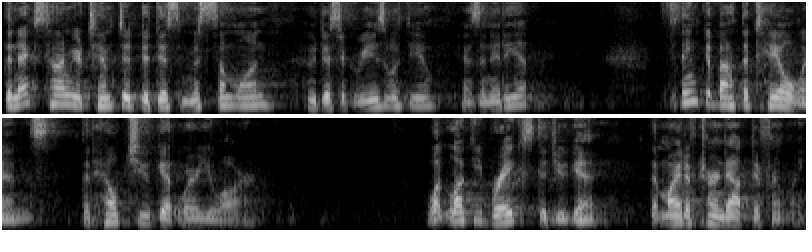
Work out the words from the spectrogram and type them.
The next time you're tempted to dismiss someone who disagrees with you as an idiot, think about the tailwinds that helped you get where you are. What lucky breaks did you get that might have turned out differently?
